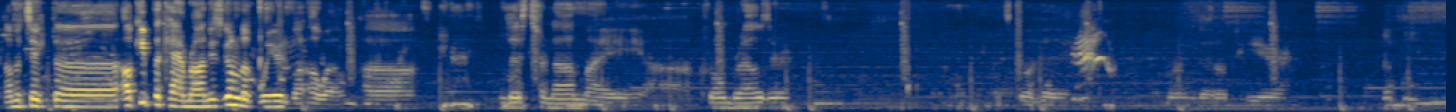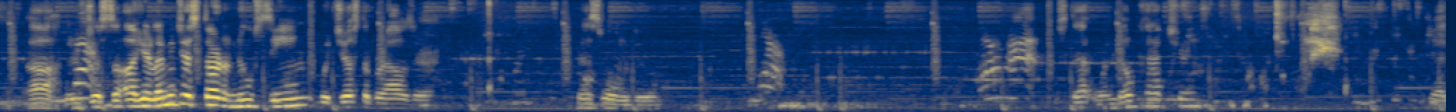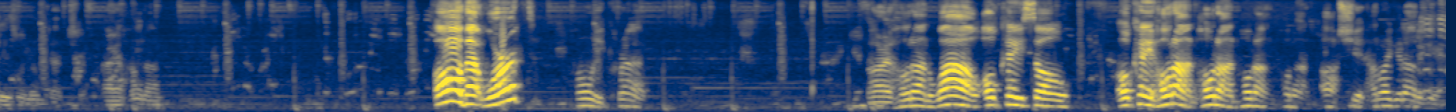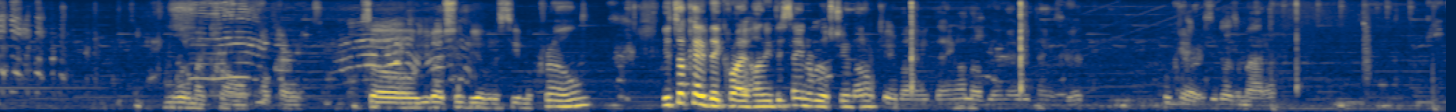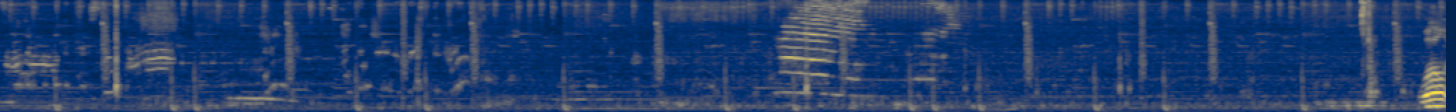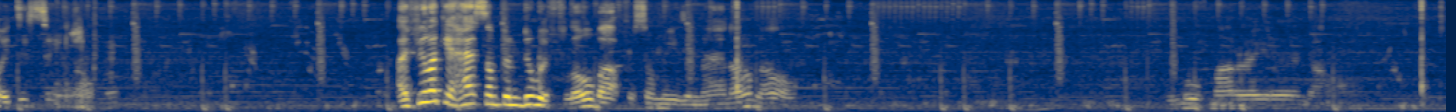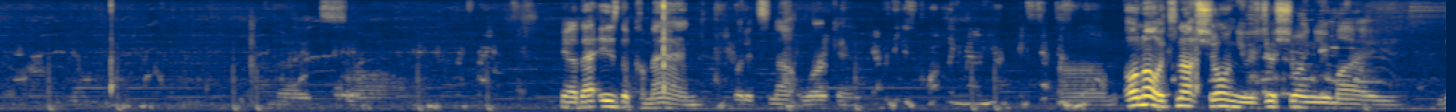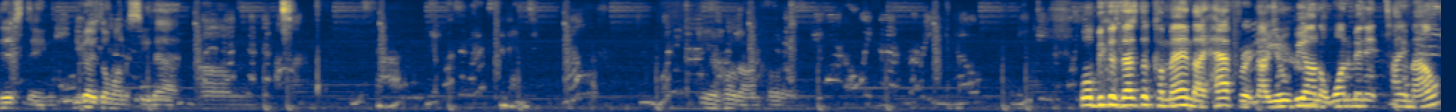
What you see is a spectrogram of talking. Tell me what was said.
I'm gonna take the... I'll keep the camera on. It's gonna look weird, but oh well. Uh, let's turn on my uh, Chrome browser. Let's go ahead and bring that up here. Ah, there's just... Oh, here, let me just start a new scene with just a browser. That's what we'll do. That window capture? That is window capture. Alright, hold on. Oh, that worked? Holy crap. Alright, hold on. Wow. Okay, so... Okay, hold on, hold on, hold on, hold on. Oh, shit. How do I get out of here? Let me go to my Chrome. Okay. So, you guys should be able to see my Chrome. It's okay if they cry, honey. This ain't a real stream. I don't care about anything. I love them. Everything's good. Cares? It doesn't matter. Well, it did say. I feel like it has something to do with Flobot for some reason, man. I don't know. Remove moderator, no. Right, so yeah, that is the command, but it's not working. Um, oh no, it's not showing you. It's just showing you my this thing. You guys don't want to see that. Um, here, hold on, hold on. Well, because that's the command I have for it. Now you'll be on a one minute timeout.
